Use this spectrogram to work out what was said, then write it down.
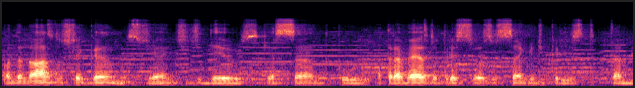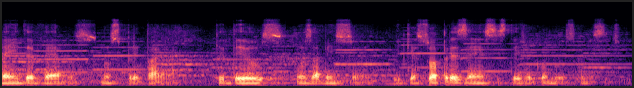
Quando nós nos chegamos diante de Deus, que é santo, puro, através do precioso sangue de Cristo, também devemos nos preparar. Que Deus nos abençoe e que a sua presença esteja conosco nesse dia.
